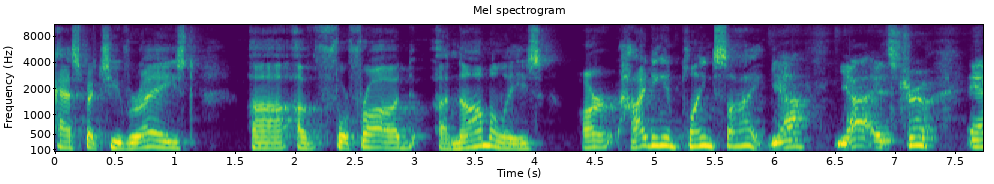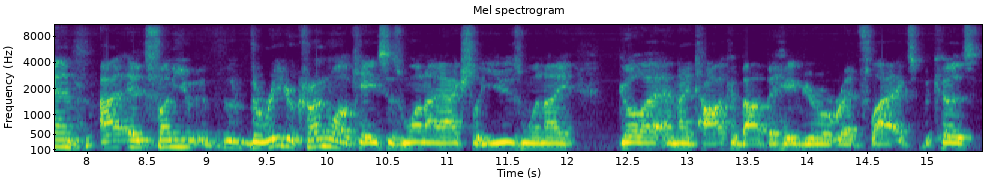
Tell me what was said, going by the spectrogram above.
aspects you've raised uh, of for fraud anomalies are hiding in plain sight. Yeah, yeah, it's true, and I, it's funny. You, the, the Rita Crundwell case is one I actually use when I go out and I talk about behavioral red flags because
